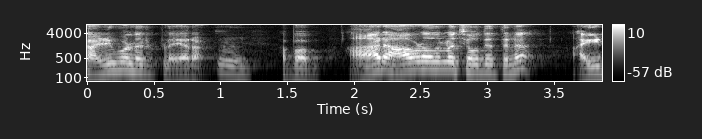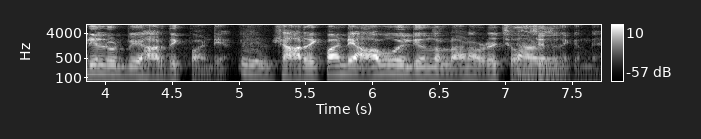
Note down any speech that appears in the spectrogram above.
കഴിവുള്ള ഒരു പ്ലെയറാണ് അപ്പം ആരാവണം എന്നുള്ള ചോദ്യത്തിന് ideal would be Hardik Pandya. പക്ഷെ ഹാർദിക് പാണ്ഡ്യ ആവുമോ ഇല്ലയോ എന്നുള്ളതാണ് അവിടെ ചോദിച്ചിട്ട് നിൽക്കുന്നത്.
